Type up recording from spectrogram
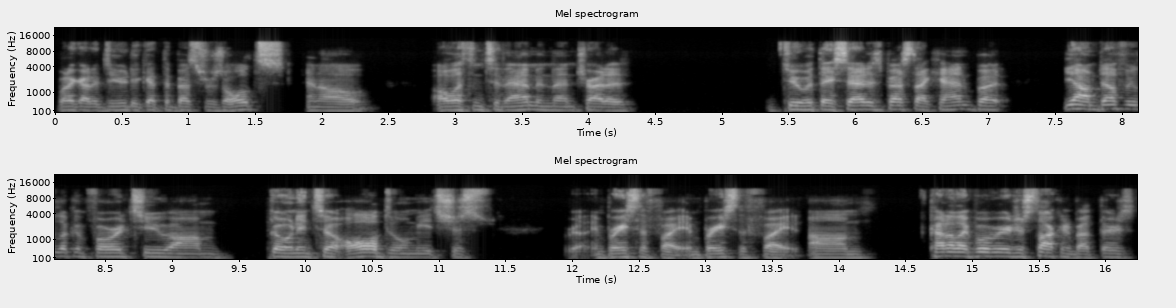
what I gotta do to get the best results, and I'll I'll listen to them and then try to do what they said as best I can. But yeah, I'm definitely looking forward to um going into all dual meets. Just embrace the fight, embrace the fight. Um, kind of like what we were just talking about. There's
